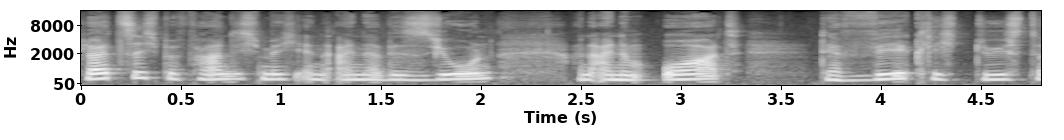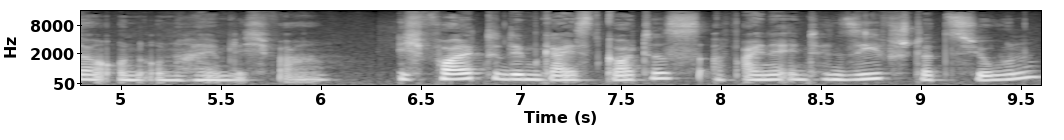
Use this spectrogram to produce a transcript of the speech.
Plötzlich befand ich mich in einer Vision an einem Ort, der wirklich düster und unheimlich war. Ich folgte dem Geist Gottes auf eine Intensivstation,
